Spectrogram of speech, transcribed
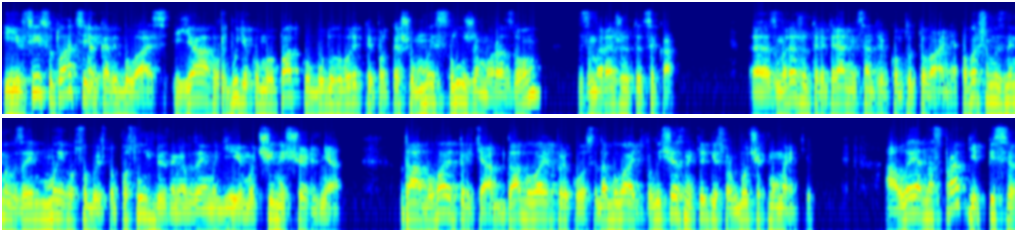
І в цій ситуації, яка відбулася, я в будь-якому випадку буду говорити про те, що ми служимо разом з мережею ТЦК, е, з мережею територіальних центрів комплектування. По-перше, ми з ними взаєм... ми особисто по службі з ними взаємодіємо чи не щодня. Да, бувають тертя, да, бувають перекоси, да, бувають величезна кількість робочих моментів. Але насправді після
